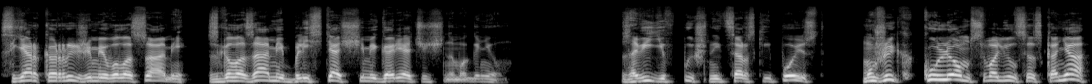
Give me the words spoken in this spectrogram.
с ярко-рыжими волосами, с глазами, блестящими горячечным огнем. Завидев пышный царский поезд, мужик кулем свалился с коня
